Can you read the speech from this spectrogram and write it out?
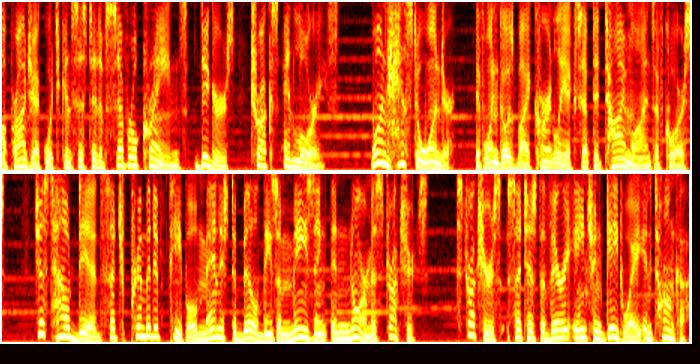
a project which consisted of several cranes, diggers, trucks, and lorries. One has to wonder, if one goes by currently accepted timelines of course, just how did such primitive people manage to build these amazing, enormous structures? Structures such as the very ancient gateway in Tonga,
